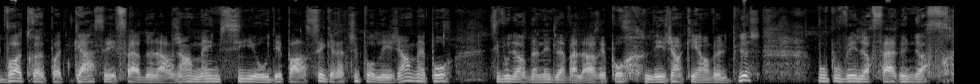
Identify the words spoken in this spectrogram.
votre podcast et faire de l'argent, même si au départ c'est gratuit pour les gens, mais pour si vous leur donnez de la valeur et pour les gens qui en veulent plus, vous pouvez leur faire une offre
